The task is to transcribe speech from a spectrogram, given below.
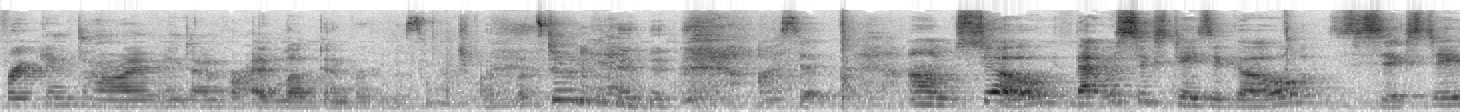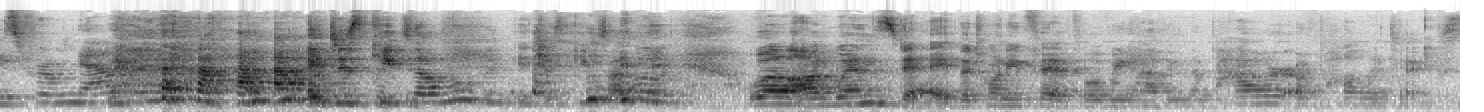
freaking time in Denver. I love Denver. It was so much fun. Let's do it again. awesome. Um, so, that was six days ago. Six days from now. it just keeps on moving. It just keeps on moving. Well, on Wednesday, the 25th, we'll be having the power of politics,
